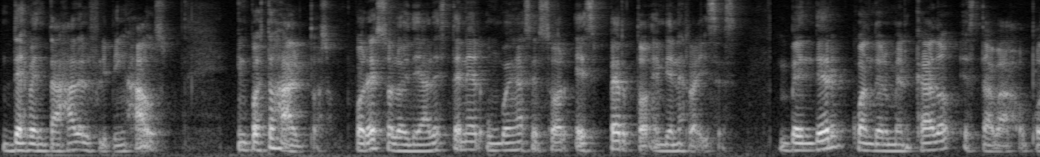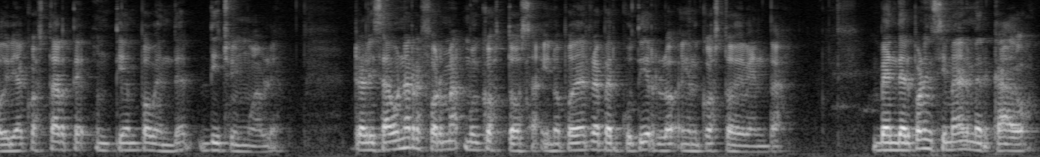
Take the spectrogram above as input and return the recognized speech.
Desventaja del flipping house. Impuestos altos. Por eso lo ideal es tener un buen asesor experto en bienes raíces. Vender cuando el mercado está bajo. Podría costarte un tiempo vender dicho inmueble. Realizar una reforma muy costosa y no poder repercutirlo en el costo de venta. Vender por encima del mercado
